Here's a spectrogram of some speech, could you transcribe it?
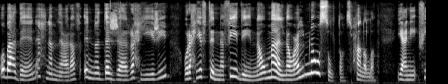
وبعدين إحنا بنعرف إنه الدجال رح يجي ورح يفتنا في ديننا ومالنا وعلمنا والسلطة. سبحان الله. يعني في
